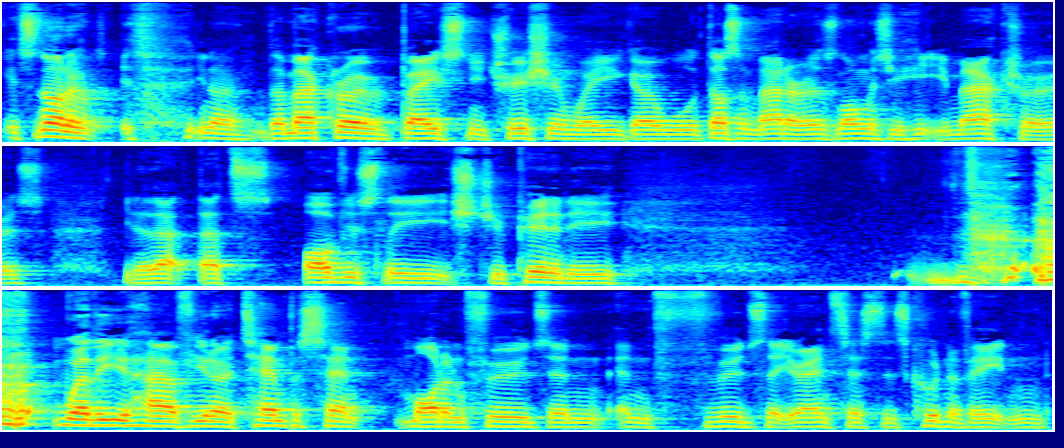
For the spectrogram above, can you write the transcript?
It's not a you know the macro based nutrition where you go, well, it doesn't matter as long as you hit your macros. You know that that's obviously stupidity. Whether you have you know ten percent modern foods and and foods that your ancestors couldn't have eaten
